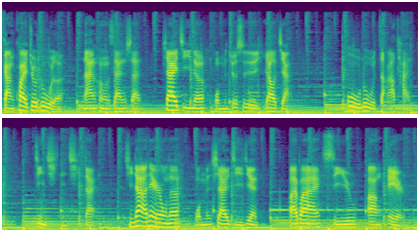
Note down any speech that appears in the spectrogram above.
赶快就录了南横三山。下一集呢，我们就是要讲误入杂谈，敬请期待。其他的内容呢，我们下一集见，拜拜，See you on air。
